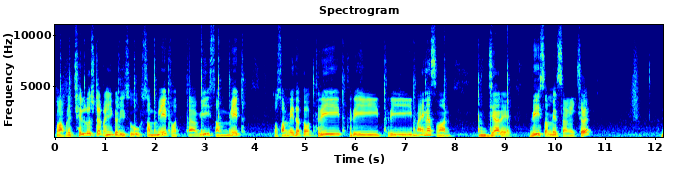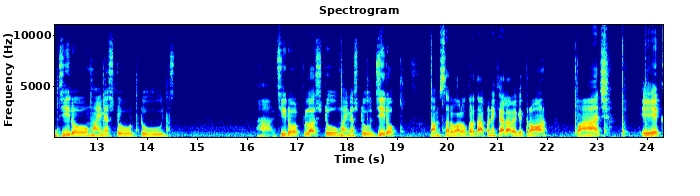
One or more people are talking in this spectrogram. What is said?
તો આપણે છેલ્લું સ્ટેપ અહીં કરીશું. સંમિત વત્તા વિસંમિત. તો સમિત હતો three three three minus one જ્યારે વી સમિત શ્રેણિક છે જીરો માઇનસ ટુ ટુ હા zero plus two minus two zero તો આમ સરવાળો કરતાં આપણને ખ્યાલ આવે કે ત્રણ, પાંચ, એક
